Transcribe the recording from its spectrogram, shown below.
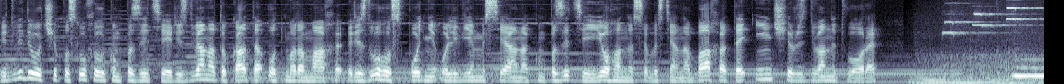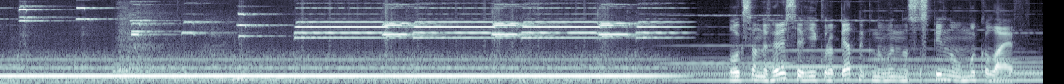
Відвідувачі послухали композиції Різдвяна Токата от Марамахи, Різдво Господнє Олів'є Месіана, композиції Йоганна Себастьяна Баха та інші різдвяні твори. Олександр Гресь, Сергій Кропятник. Новини на Суспільному. Миколаїв.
